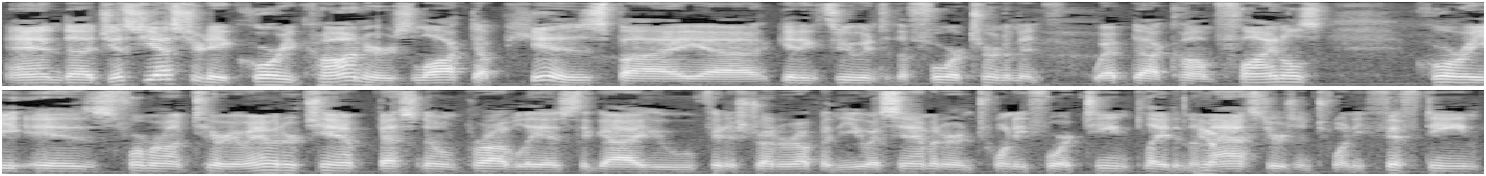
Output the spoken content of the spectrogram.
And uh, just yesterday, Corey Conners locked up his by uh, getting through into the four tournament Web.com finals. Corey is former Ontario Amateur champ, best known probably as the guy who finished runner up in the U.S. Amateur in 2014, played in the Yep. Masters in 2015,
